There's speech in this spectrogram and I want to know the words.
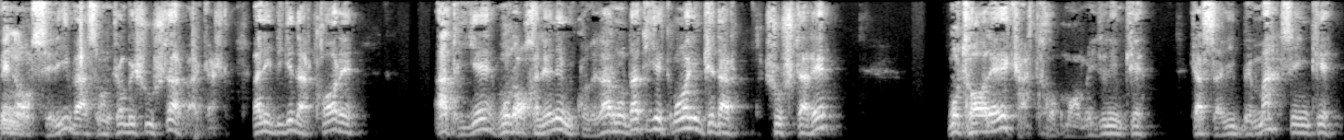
به ناصری و از آنجا به شوشتر برگشت. ولی دیگه در کار عقیه مداخله نمی‌کنه. در مدت یک ماهی که در شوشتره مطالعه کرد. خب ما می‌دونیم که کسری به محض اینکه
